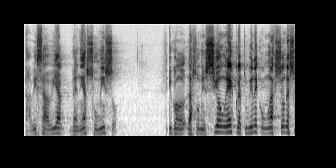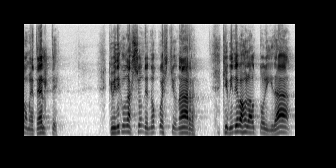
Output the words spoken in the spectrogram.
David sabía, venía sumiso. Y cuando la sumisión es que tú vienes con una acción de someterte, que viene con una acción de no cuestionar, que viene bajo la autoridad,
